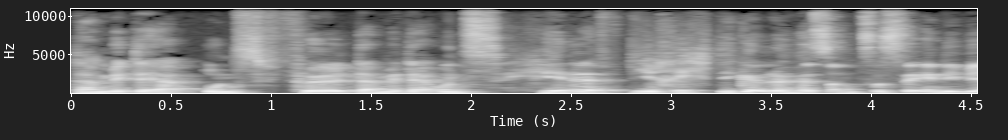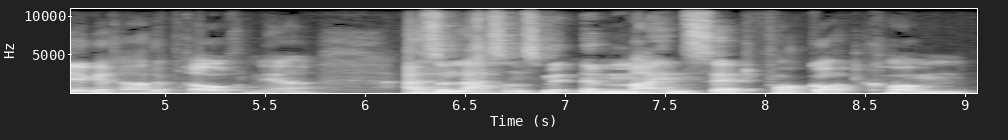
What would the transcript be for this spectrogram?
damit er uns füllt, damit er uns hilft, die richtige Lösung zu sehen, die wir gerade brauchen, ja. Also lass uns mit einem Mindset vor Gott kommen,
